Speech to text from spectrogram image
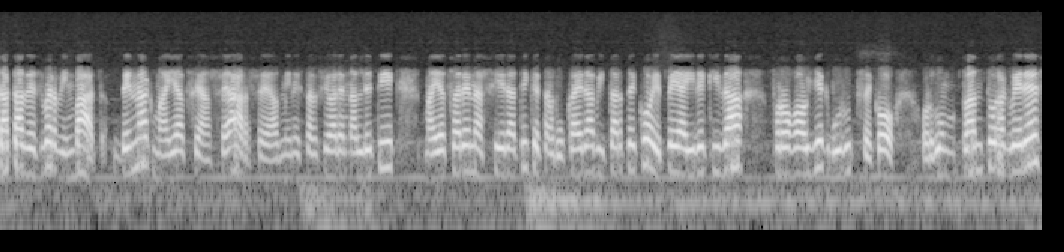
data desberdin bat, denak maiatzean zehar, ze administrazioaren aldetik, maiatzaren hasieratik eta bukaera bitarteko epea ireki da froga hoiek burutzeko. Orduan, plantoak berez,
